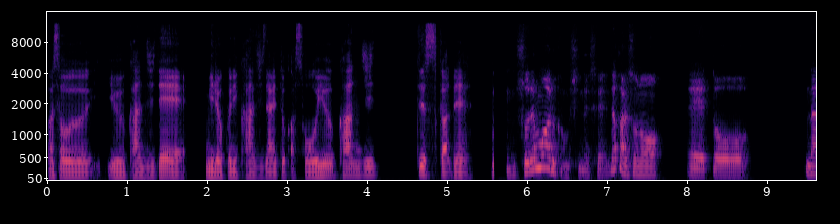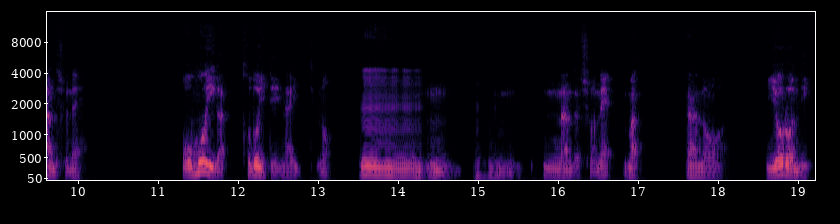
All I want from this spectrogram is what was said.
まあそういう感じで魅力に感じないとか、そういう感じですかね。うんそれもあるかもしれないですね。だからその、えっと、なんでしょうね。思いが届いていないっていうの。うんうんうん。うん。ううんんなんでしょうね。ま、あの、世論に、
